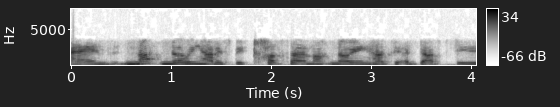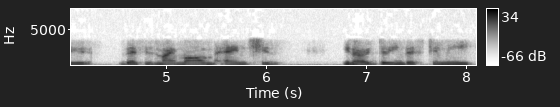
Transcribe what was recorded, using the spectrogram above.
and not knowing how to speak Xhosa, not knowing how to adapt to this is my mom and she's, you know, doing this to me.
